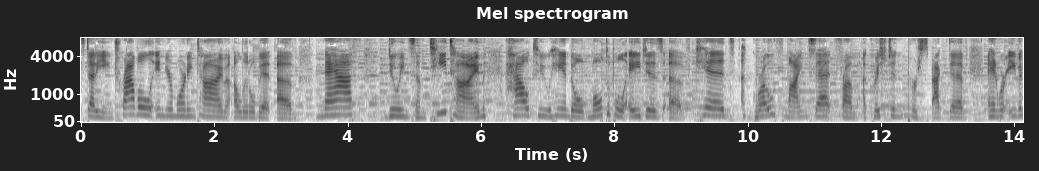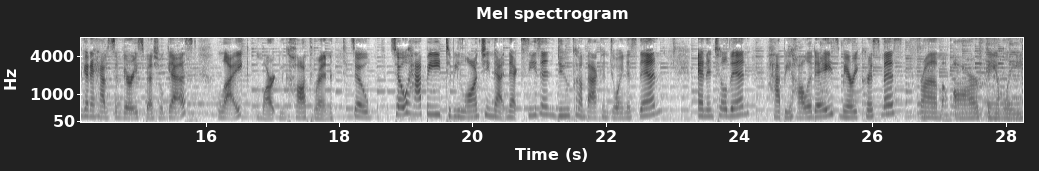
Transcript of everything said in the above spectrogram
studying travel in your morning time, a little bit of math, doing some tea time, how to handle multiple ages of kids, a growth mindset from a Christian perspective, and we're even going to have some very special guests like Martin Cothran. So, so happy to be launching that next season. Do come back and join us then. And until then, happy holidays, Merry Christmas from our families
